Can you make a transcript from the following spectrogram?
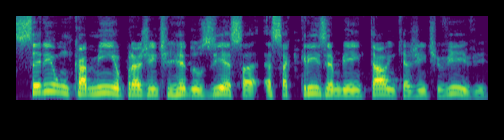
seria um caminho para a gente reduzir essa, essa crise ambiental em que a gente vive?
